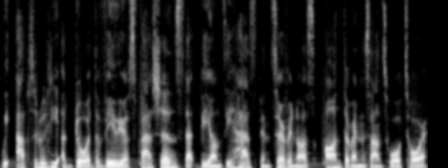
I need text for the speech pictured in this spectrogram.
We absolutely adore the various fashions that Beyonce has been serving us on the Renaissance World Tour,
